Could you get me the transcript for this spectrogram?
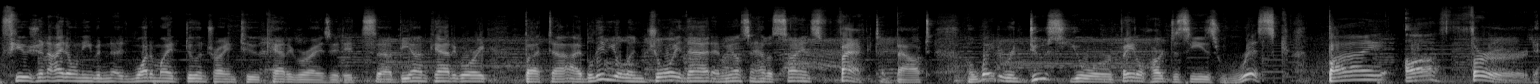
fusion. I don't even, uh, what am I doing trying to categorize it? It's uh, beyond category, but uh, I believe you'll enjoy that. And we also have a science fact about a way to reduce your fatal heart disease risk by a third.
